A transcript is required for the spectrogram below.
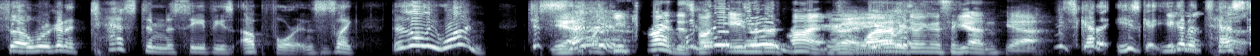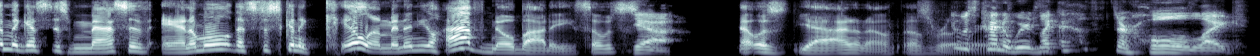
So we're gonna test him to see if he's up for it. And it's just like, there's only one. Just Yeah. send Like him. you tried this Like, about what are you 800 doing? times. Right, Why are we doing this again? Yeah, He's gotta. He's got. You're He gonna test him against this massive animal that's just gonna kill him, and then you'll have nobody. So it's yeah. that was yeah. I don't know. That was really. It was kind of weird. Like I thought their whole like,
